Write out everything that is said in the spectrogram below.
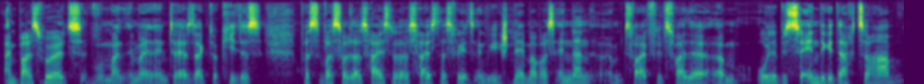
ein Buzzword, wo man immer hinterher sagt, okay, das, was, was soll das heißen? Oder das heißt, dass wir jetzt irgendwie schnell mal was ändern, im Zweifelsfalle ähm, ohne bis zu Ende gedacht zu haben.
